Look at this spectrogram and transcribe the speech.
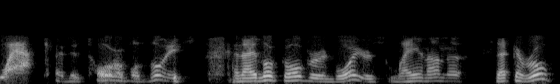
whack, this horrible noise, and I look over, and Warrior's laying on the second rope.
